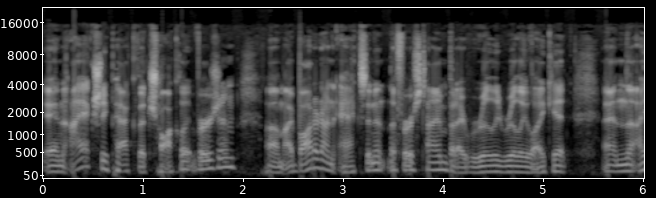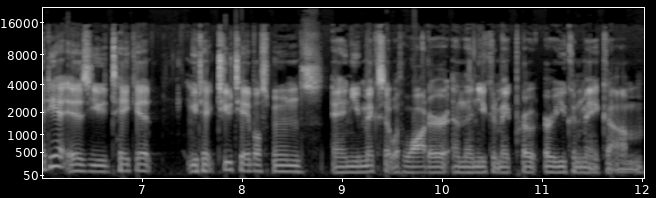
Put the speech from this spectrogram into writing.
And I actually pack the chocolate version. Um, I bought it on accident the first time, but I really, really like it. And the idea is you take it you take two tablespoons and you mix it with water, and then you can make pro or you can make um,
